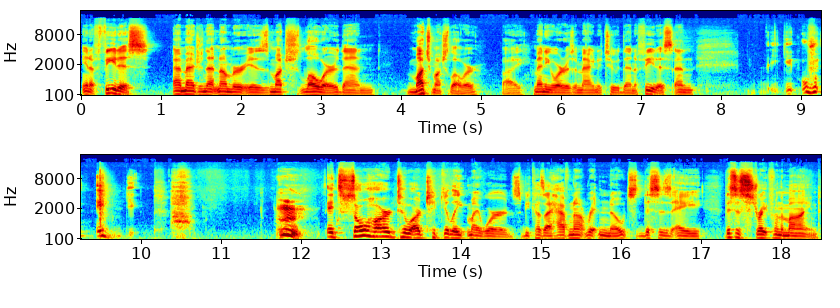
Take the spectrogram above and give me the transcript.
in a fetus, I imagine that number is much lower than much much lower by many orders of magnitude than a fetus and it, it, mm. It's so hard to articulate my words because I have not written notes. This is a this is straight from the mind,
